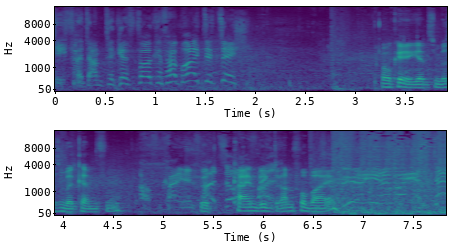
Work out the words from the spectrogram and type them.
die verdammte Giftwolke verbreitet sich! Okay, jetzt müssen wir kämpfen. Auf keinen Fall kein Weg dran vorbei. Für ihre Majestät!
